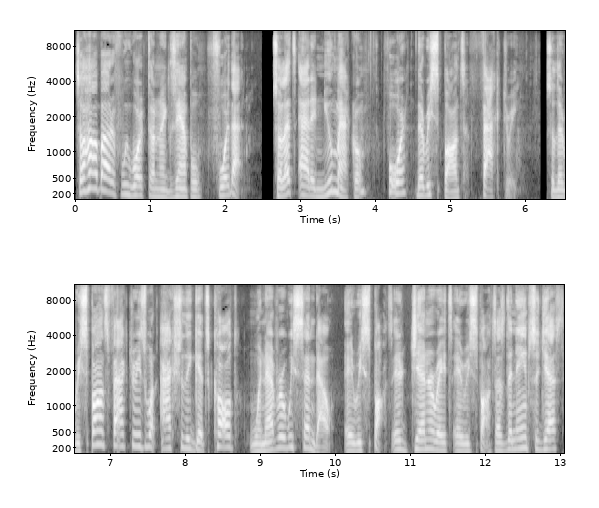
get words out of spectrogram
So how about if we worked on an example for that? So let's add a new macro for the response factory. So the response factory is what actually gets called whenever we send out a response. It generates a response. As the name suggests,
